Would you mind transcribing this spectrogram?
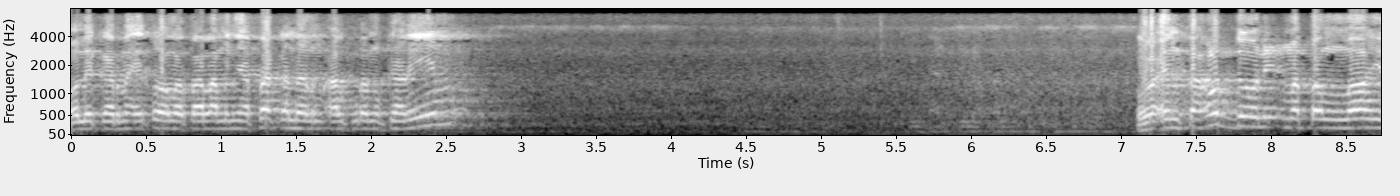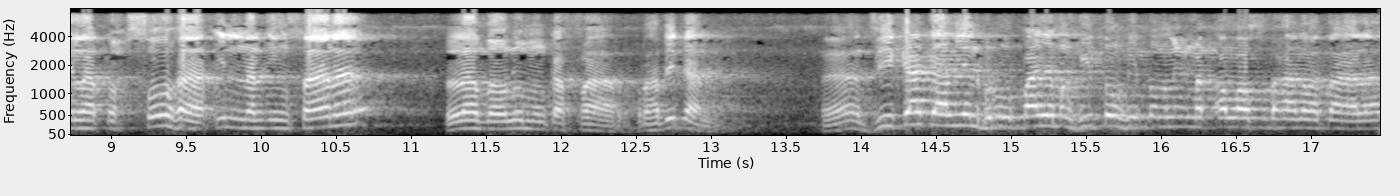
Oleh karena itu Allah Taala menyatakan dalam Al-Qur'an Al Karim, "Wa in ta'uddu nikmatallahi la tuhsuha innal insana la dzalumun kafar." Perhatikan, Eh, jika kalian berupaya menghitung-hitung nikmat Allah Subhanahu wa taala,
